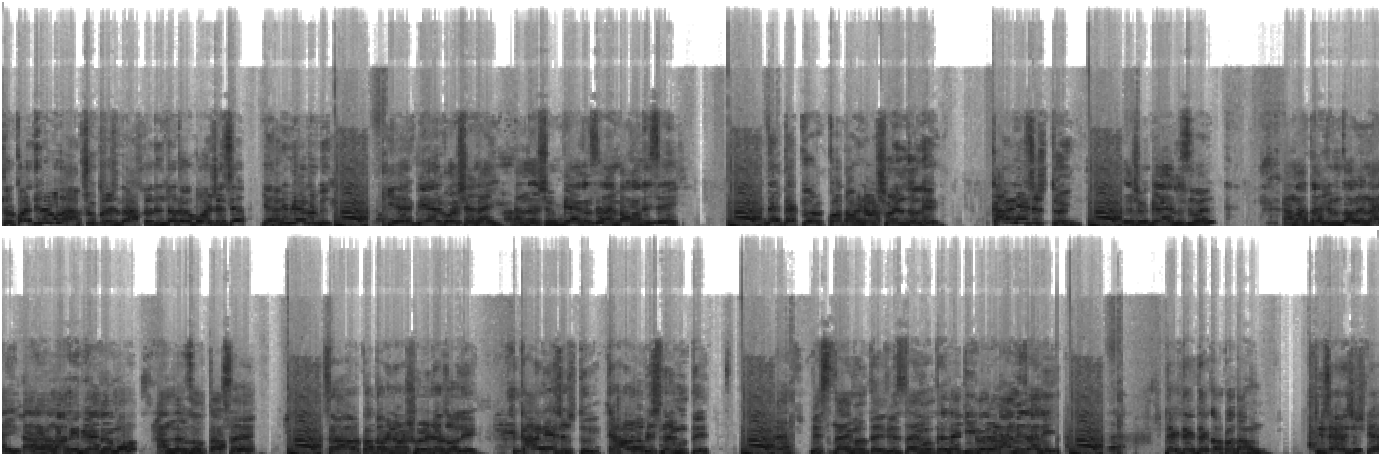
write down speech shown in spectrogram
তোর কয়দিনের বললাম শুক্র আজকে দিন তোর বয়স হয়েছে। এখানে বিয়ে করবি? এর বিয়ার বয়সে নাই? বিয়া করছেন আমি বাধা দিছি। দেখ দেখ তোর কথা হয় না আমার শরীর জ্বলে। কারণ এসেছিস তুই? বিয়া আমার তো এখন চলে নাই। আর এখন আমি বিয়া করব আপনার চলতে আছে। আচ্ছা কথা হয় না শরীরটা জ্বলে। কারণ এসেছিস তুই? এখনও বিছনায় মুতে বেশ টাইম হতে বেশ না কি করে আমি জানি। দেখ দেখ দেখ কথা হন তুই চাই কে?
